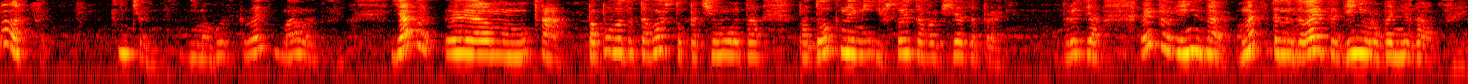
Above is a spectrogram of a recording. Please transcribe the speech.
молодцы. Ничего не могу сказать, молодцы. Я бы... Эм, а, по поводу того, что почему это под окнами и что это вообще за праздник. Друзья, это, я не знаю, у нас это называется День урбанизации.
